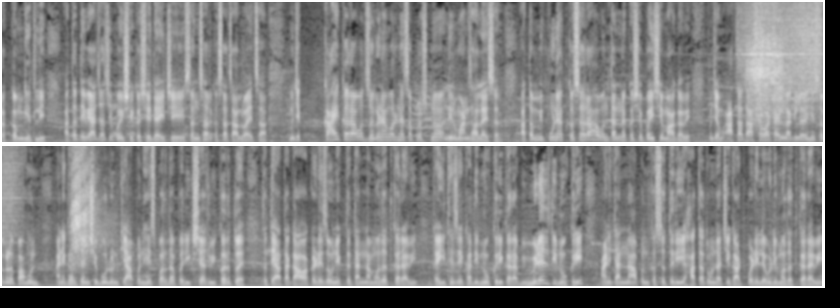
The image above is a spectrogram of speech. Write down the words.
रक्कम घेतली. आता ते व्याजाचे पैसे कसे द्यायचे? संसार कसा चालवायचा? म्हणजे काय करावं जगण्या मरण्याचा प्रश्न निर्माण झाला आहे सर? आता मी पुण्यात कसं राहावं आणि त्यांना कसे पैसे मागावे? म्हणजे आता तर असं वाटायला लागलं हे सगळं पाहून आणि घरच्यांशी बोलून की आपण हे स्पर्धा परीक्षा जी करतोय तर ते आता गावाकडे जाऊन एक तर त्यांना मदत करावी का इथेच एखादी नोकरी करावी मिळेल ती नोकरी आणि त्यांना आपण कसं तरी हातातोंडाची गाठ पडेल एवढी मदत करावी.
